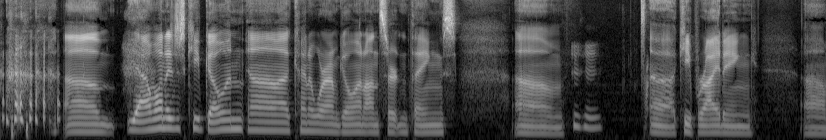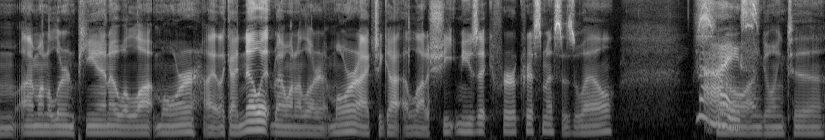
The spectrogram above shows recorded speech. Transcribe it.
um, yeah, I want to just keep going, uh, kind of where I'm going on certain things. Um, hmm uh, keep writing. Um, I want to learn piano a lot more. I like I know it, but I want to learn it more. I actually got a lot of sheet music for Christmas as well. Nice. So I'm going to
